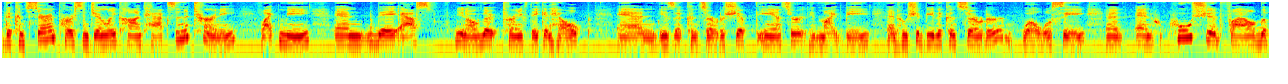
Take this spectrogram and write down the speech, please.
The concerned person generally contacts an attorney like me and they ask, you know, the attorney if they can help and is a conservatorship the answer? It might be. And who should be the conservator? Well, we'll see. And and who should file the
